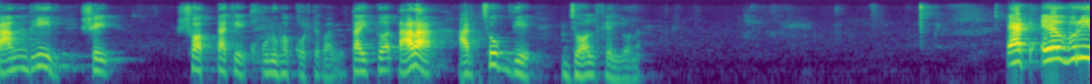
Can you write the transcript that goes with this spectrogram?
গান্ধীর সেই সত্তাকে অনুভব করতে পারল। তাই তো তারা আর চোখ দিয়ে জল ফেলল না। At every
